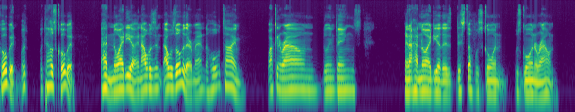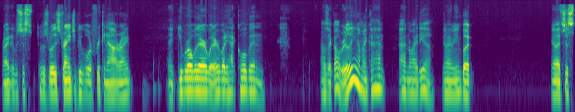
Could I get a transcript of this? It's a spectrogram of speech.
COVID. What? What the hell is COVID?" I had no idea, and I wasn't. I was over there, man, the whole time walking around doing things and i had no idea that this stuff was going was going around right? It was just it was really strange and people were freaking out right? Like you were over there where everybody had covid and i was like oh really? I'm like i had i had no idea. You know what i mean? But you know it's just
